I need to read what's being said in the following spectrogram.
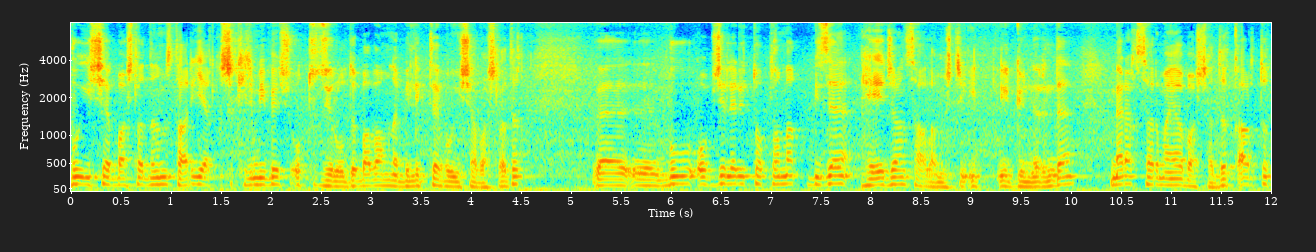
bu işe başladığımız tarih yaklaşık 25-30 yıl oldu. Babamla birlikte bu işe başladık. Ve e, bu objeleri toplamak bize heyecan sağlamıştı ilk, ilk günlerinde. Merak sarmaya başladık. Artık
